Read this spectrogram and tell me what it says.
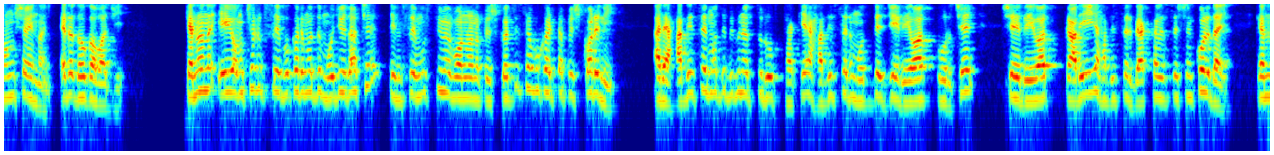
সংশয় নয়, এটা ধোকাবাজি। কেননা এই অংশটুকু সে বুখারের মধ্যে মজুদ আছে, তিনি সে মুসলিমের বর্ণনা পেশ করেছে সে বুখারটা পেশ করেনি। আরে হাদিসের মধ্যে বিভিন্ন তুরুপ থাকে, হাদিসের মধ্যে যে রেওয়াত করছে, সে রেওয়াতকারী হাদিসের ব্যাখ্যা বিশ্লেষণ করে দেয়। কেন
